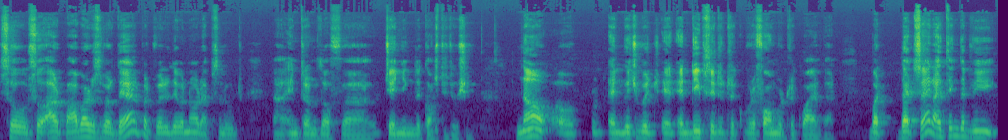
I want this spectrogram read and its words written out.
so so our powers were there, but they were not absolute uh, in terms of uh, changing the constitution. Now, uh, and which would and deep-seated reform would require that. But that said, I think that we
